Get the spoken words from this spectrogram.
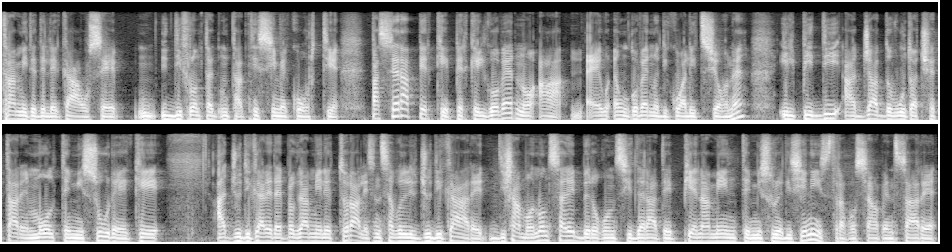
tramite delle cause di fronte a tantissime corti. Passerà perché? Perché il governo ha, è un governo di coalizione, il PD ha già dovuto accettare molte misure che a giudicare dai programmi elettorali senza poter giudicare diciamo non sarebbero considerate pienamente misure di sinistra possiamo pensare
